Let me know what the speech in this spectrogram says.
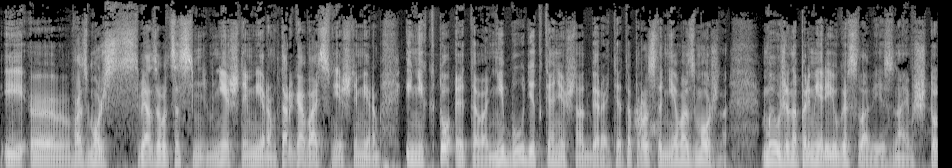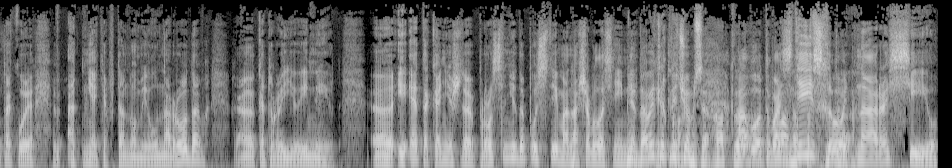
и э, возможность связываться с внешним миром, торговать с внешним миром. И никто этого не будет, конечно, отбирать. Это просто невозможно. Мы уже на примере Югославии знаем, что такое отнять автономию у народов, э, которые ее имеют. Э, и это, конечно, просто недопустимо. Наша власть не имеет Нет, давайте отвлечемся от А вот воздействовать да. на Россию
